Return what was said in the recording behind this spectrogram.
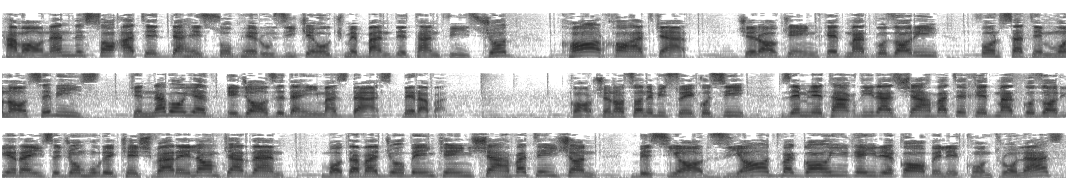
همانند ساعت ده صبح روزی که حکم بند تنفیز شد کار خواهد کرد. چرا که این خدمتگذاری فرصت مناسبی است که نباید اجازه دهیم از دست برود. کارشناسان 21 سی ضمن تقدیر از شهوت خدمتگذاری رئیس جمهور کشور اعلام کردند با توجه به اینکه این شهوت ایشان بسیار زیاد و گاهی غیر قابل کنترل است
